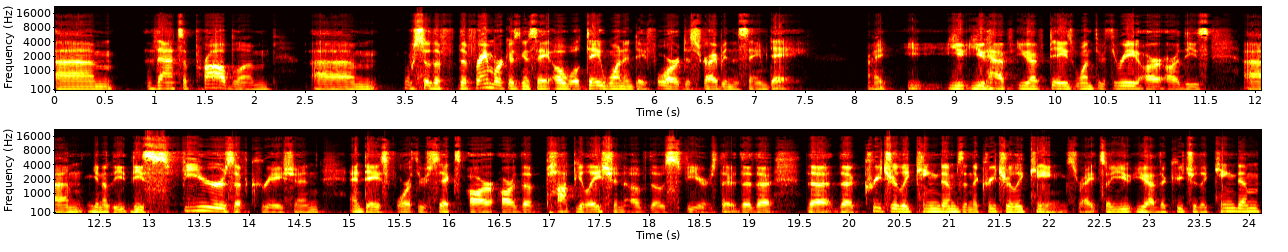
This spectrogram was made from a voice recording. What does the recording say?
Um, that's a problem. Um, so the the framework is going to say, oh well, day one and day four are describing the same day, right? You, you, have you have days one through three are are these um, you know the, these spheres of creation, and days four through six are are the population of those spheres. The the the, the creaturely kingdoms and the creaturely kings, right? So you, you have the creaturely kingdom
